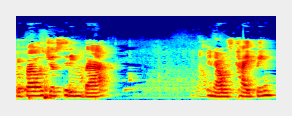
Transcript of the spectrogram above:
if I was just sitting back and I was typing,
